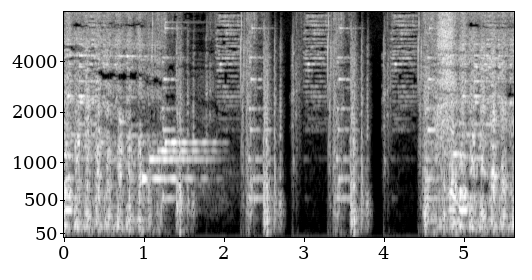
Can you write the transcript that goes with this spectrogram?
Thank you.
